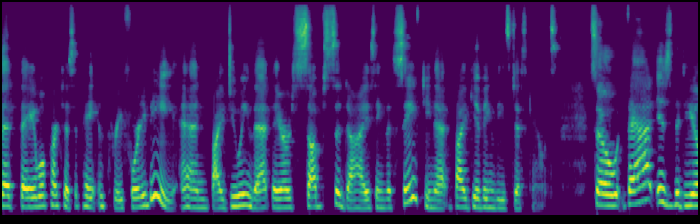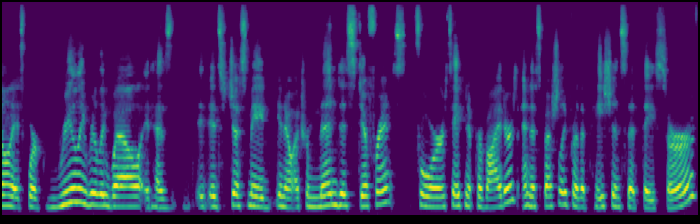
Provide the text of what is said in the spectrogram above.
that they will participate in 340B. And by doing that, they are subsidizing the safety net by giving these discounts. So that is the deal. It's worked really, really well. It has, it's just made, you know, a tremendous difference for SafeNet providers and especially for the patients that they serve.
